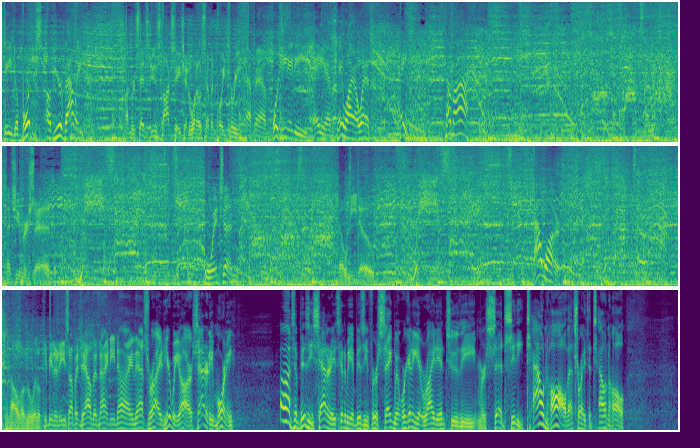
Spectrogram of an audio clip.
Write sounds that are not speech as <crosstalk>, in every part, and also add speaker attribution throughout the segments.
Speaker 1: Steve, the voice of your valley on Merced's News Talk Station 107.3 FM, 1480 AM, KYOS. Hey, come on. That's you, Merced. Winton. El Nido. Atwater and all of the little communities up and down the 99. That's right. Here we are, Saturday morning. Oh, it's a busy Saturday. It's going to be a busy first segment. We're going to get right into the Merced City Town Hall. That's right, the Town Hall,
